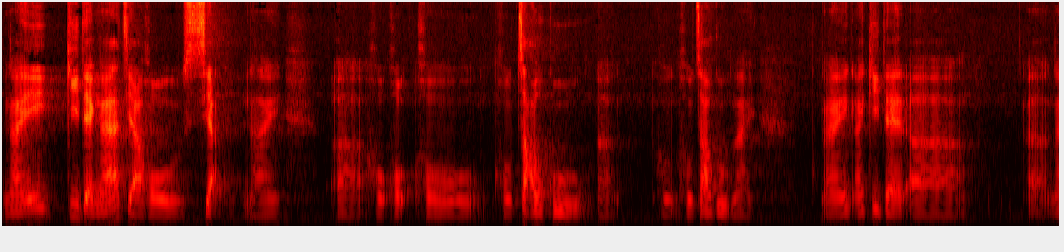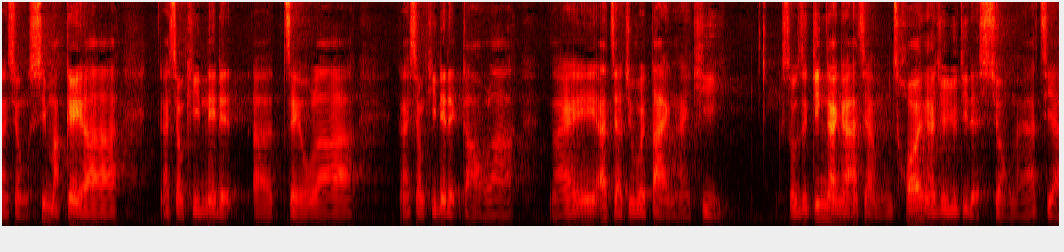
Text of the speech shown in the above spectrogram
我記得我阿姐好錫我，呃好好好好照顾，呃好好照顧我，我我記得呃呃我想食麥記啦，我想去那個呃走啦，我想去那個搞啦，我阿姐就會帶我去，所以今日我阿姐唔睬我就有啲嚟想我阿姐。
